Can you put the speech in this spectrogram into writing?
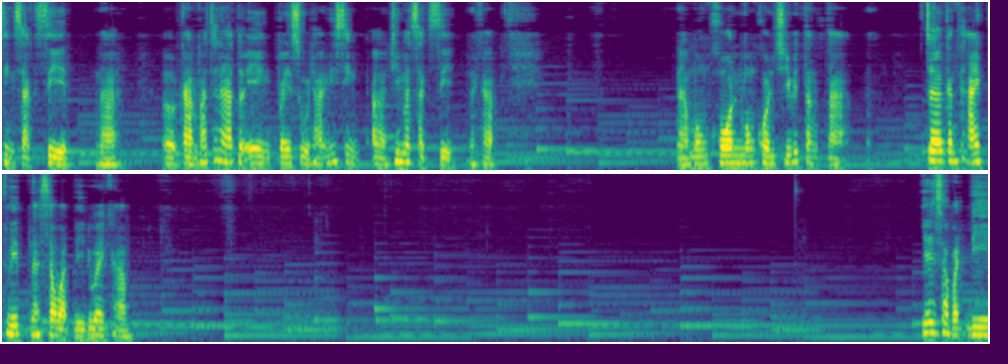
สิ่งศักดิ์สิทธิ์นะออการพัฒนาตัวเองไปสู่ทางที่สิ่งออที่มันศักดิ์สิทธิ์นะครับนะมงคลมงคลชีวิตต่างๆ เจอกันท้ายคลิปนะสวัสดีด้วยครับ เย้สวัสดี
